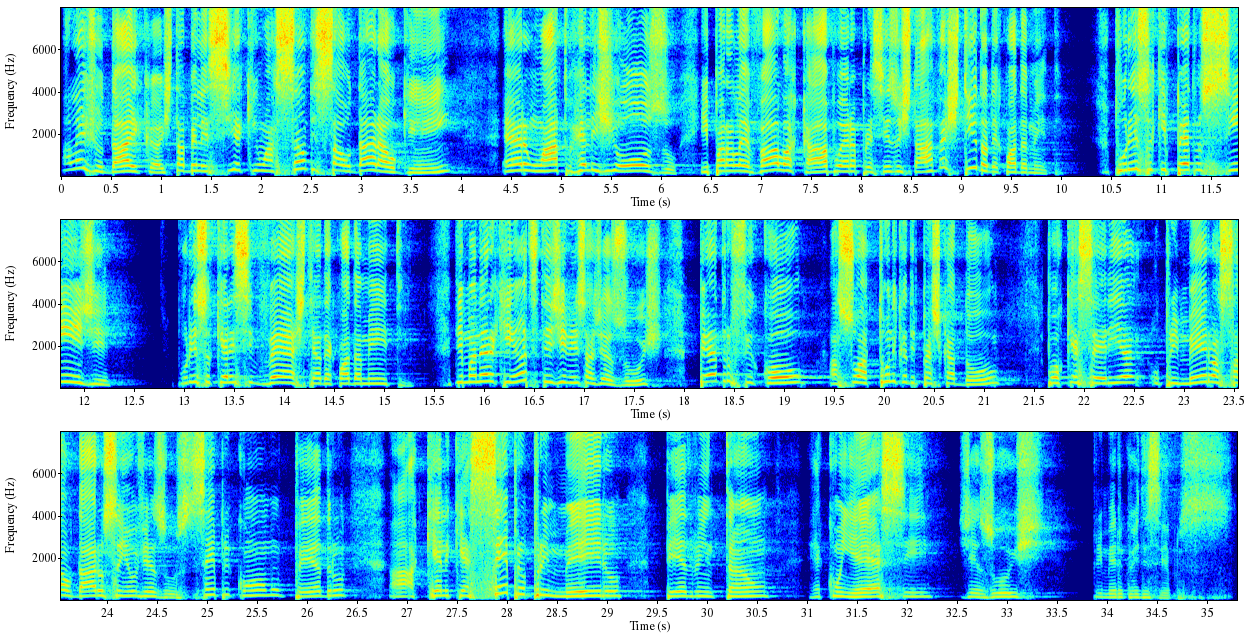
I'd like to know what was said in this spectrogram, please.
A lei judaica estabelecia que uma ação de saudar alguém era um ato religioso e para levá-lo a cabo era preciso estar vestido adequadamente. Por isso que Pedro cinge, por isso que ele se veste adequadamente. De maneira que antes de dirigir-se a Jesus, Pedro ficou a sua túnica de pescador, porque seria o primeiro a saudar o Senhor Jesus. Sempre como Pedro, aquele que é sempre o primeiro Pedro então reconhece Jesus primeiro que os discípulos.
